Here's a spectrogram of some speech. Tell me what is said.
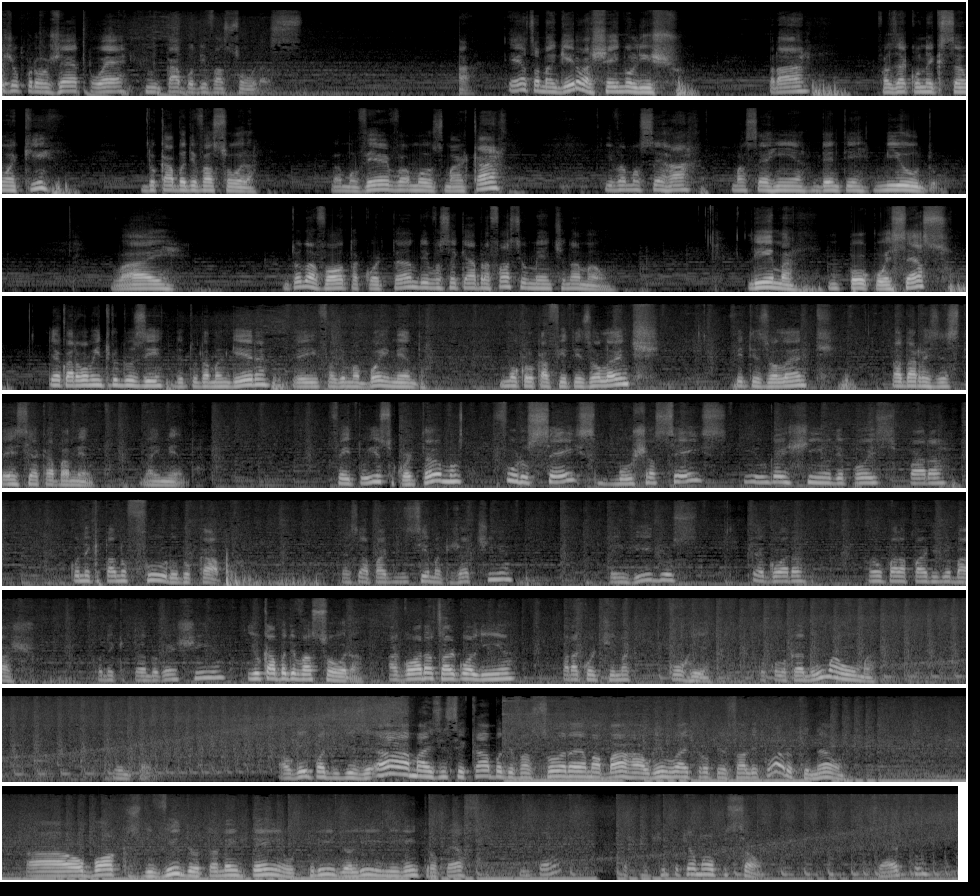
Hoje o projeto é um cabo de vassouras. Ah, essa mangueira eu achei no lixo para fazer a conexão aqui do cabo de vassoura. Vamos ver, vamos marcar e vamos serrar uma serrinha dente miúdo. Vai em toda a volta cortando e você quebra facilmente na mão. Lima um pouco o excesso e agora vamos introduzir dentro da mangueira e aí fazer uma boa emenda. Vamos colocar fita isolante, fita isolante para dar resistência e acabamento na emenda. Feito isso, cortamos, furo 6, bucha 6 e um ganchinho depois para conectar no furo do cabo. Essa é a parte de cima que já tinha. Tem vídeos. E agora vamos para a parte de baixo. Conectando o ganchinho e o cabo de vassoura. Agora as argolinhas para a cortina correr. Estou colocando uma a uma. Então. Alguém pode dizer, ah, mas esse cabo de vassoura é uma barra, alguém vai tropeçar ali. Claro que não. Ah, o box de vidro também tem o trilho ali e ninguém tropeça. Então, acredito que é uma opção, certo?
